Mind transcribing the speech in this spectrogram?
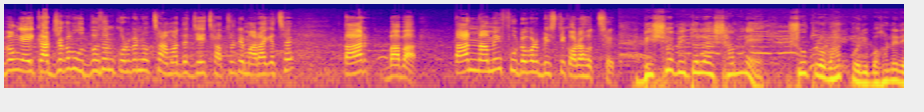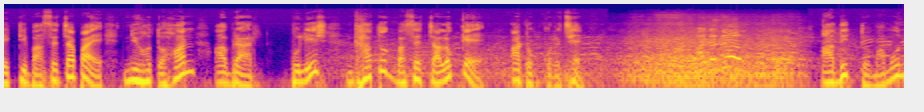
এবং এই কার্যক্রম উদ্বোধন করবেন হচ্ছে আমাদের যে ছাত্রটি মারা গেছে তার বাবা। তার নামে ফুট ওভার ব্রিজটি করা হচ্ছে। বিশ্ববিদ্যালয়ের সামনে সুপ্রভাত পরিবহনের একটি বাসে চাপায় নিহত হন আবরার। পুলিশ ঘাতক বাসের চালককে আটক করেছে। আদিত্য মামুন,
